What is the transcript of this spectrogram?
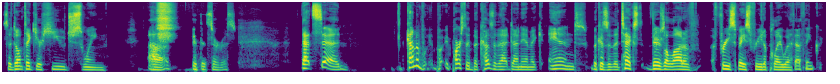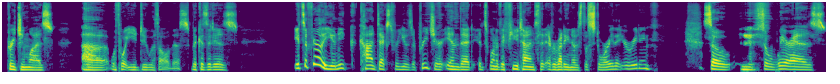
So don't take your huge swing uh, at this service. That said, kind of partially because of that dynamic and because of the text, there's a lot of free space for you to play with. I think preaching wise, uh, with what you do with all this, because it is, it's a fairly unique context for you as a preacher in that it's one of the few times that everybody knows the story that you're reading. So, Mm. so whereas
